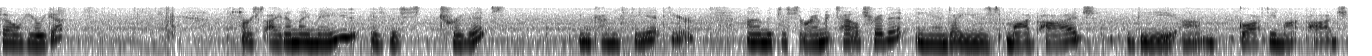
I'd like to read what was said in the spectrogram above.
So here we go. First item I made is this trivet. You can kind of see it here. Um, it's a ceramic tile trivet and I used Mod Podge, the um, glossy Mod Podge,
